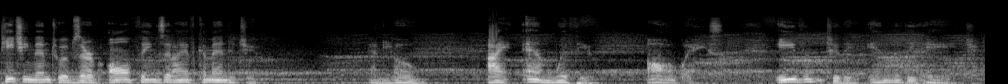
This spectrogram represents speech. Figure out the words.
teaching them to observe all things that I have commanded you. And lo, I am with you always, even to the end of the age.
